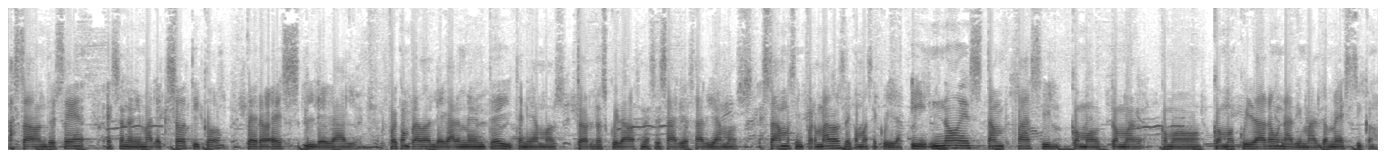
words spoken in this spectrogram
hasta donde sé es un animal exótico, pero es legal. Fue comprado legalmente y teníamos todos los cuidados necesarios, habíamos, estábamos informados de cómo se cuida. Y no es tan fácil como, tomar, como, como cuidar a un animal doméstico,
